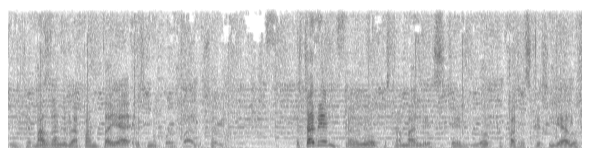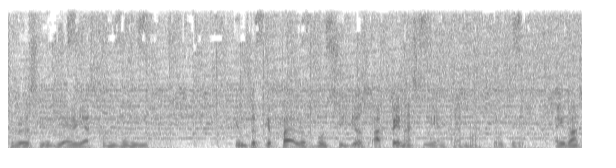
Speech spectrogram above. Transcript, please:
entre más grande la pantalla es mejor para el usuario. Está bien, no digo que está mal, este, lo que pasa es que sí ya los celulares hoy en día ya son muy... Siento que para los bolsillos apenas si entran, ¿no? Creo que ahí van.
